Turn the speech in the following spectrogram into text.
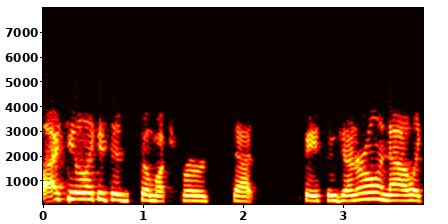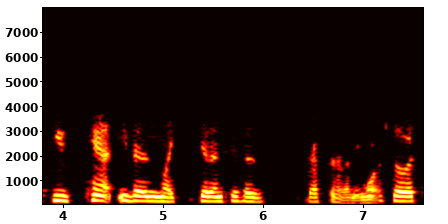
I feel like it did so much for that space in general, and now like you can't even like get into his restaurant anymore. So it's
